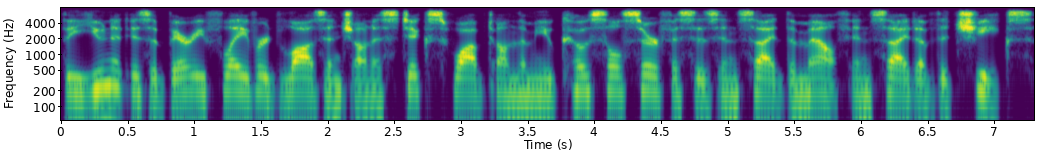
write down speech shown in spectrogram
The unit is a berry-flavored lozenge on a stick swabbed on the mucosal surfaces inside the mouth inside of the cheeks,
